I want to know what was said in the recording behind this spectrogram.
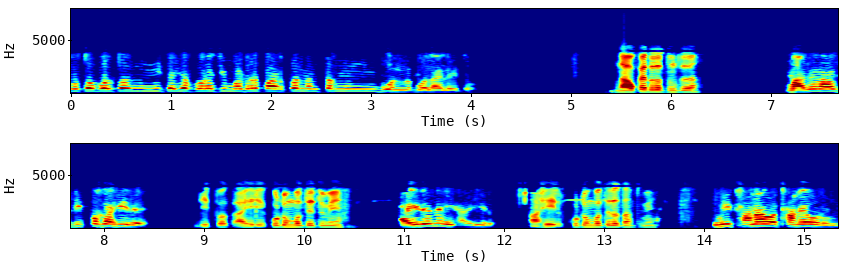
तर तो बोलतो मी त्याच्या पोराची मर्डर पाडतो नंतर मी बोल बोलायला येतो. नाव काय दादा तुमचं? माझं नाव दीपक अहिर. आहे दीपक आहिरे कुठून बोलतोय तुम्ही? अहिरे नाही अहिर. आहिर कुठून बोलतोय दादा तुम्ही? मी ठाणा ठाण्यावरून.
